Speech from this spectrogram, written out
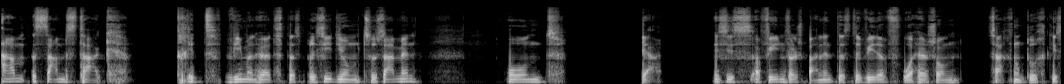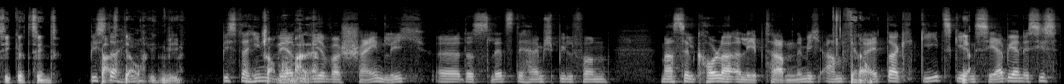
Am Samstag tritt, wie man hört, das Präsidium zusammen und es ist auf jeden Fall spannend, dass da wieder vorher schon Sachen durchgesickert sind. Bis Passt dahin, ja auch irgendwie. Bis dahin wir werden mal. wir wahrscheinlich äh, das letzte Heimspiel von Marcel Koller erlebt haben. Nämlich am genau. Freitag geht's gegen ja. Serbien. Es ist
